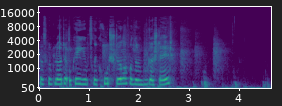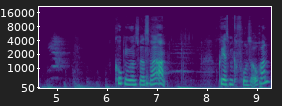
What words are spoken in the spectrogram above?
Was gibt Leute? Okay, gibt's Rekrut Stürmer von so einem Blut erstellt. Gucken wir uns das mal an. Okay, das Mikrofon ist auch an.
